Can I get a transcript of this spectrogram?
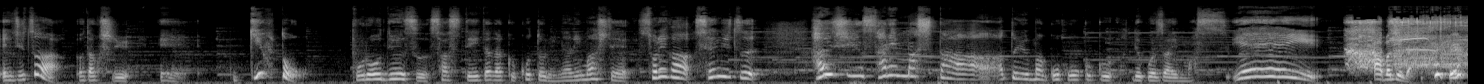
えー、実は私、えー、ギフトをプロデュースさせていただくことになりまして、それが先日、配信されましたという、まあ、ご報告でございます。イェーイあ、間違えた。イェー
